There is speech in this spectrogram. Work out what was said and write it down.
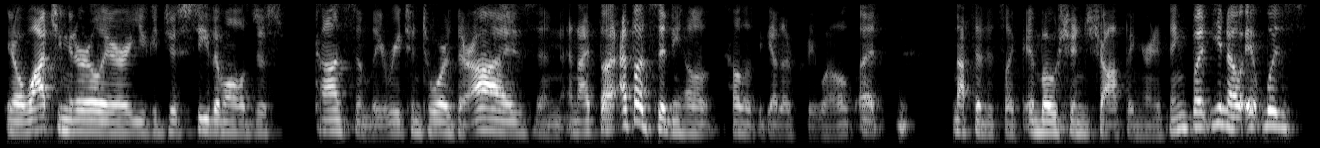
you know watching it earlier, you could just see them all just constantly reaching towards their eyes, and and I thought I thought Sydney held held it together pretty well, but not that it's like emotion shopping or anything, but you know, it was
